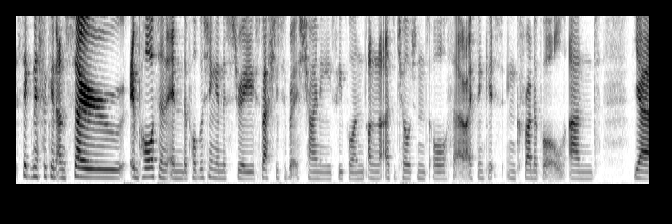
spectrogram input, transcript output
significant and so important in the publishing industry, especially to British Chinese people and, and as a children's author. I think it's incredible and yeah,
